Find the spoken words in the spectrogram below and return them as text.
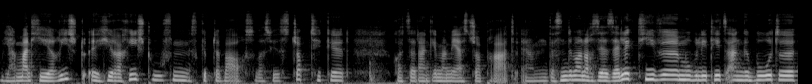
ja, manche Hierarchiestufen. Es gibt aber auch sowas wie das Jobticket, Gott sei Dank immer mehr als Jobrad. Ähm, das sind immer noch sehr selektive Mobilitätsangebote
